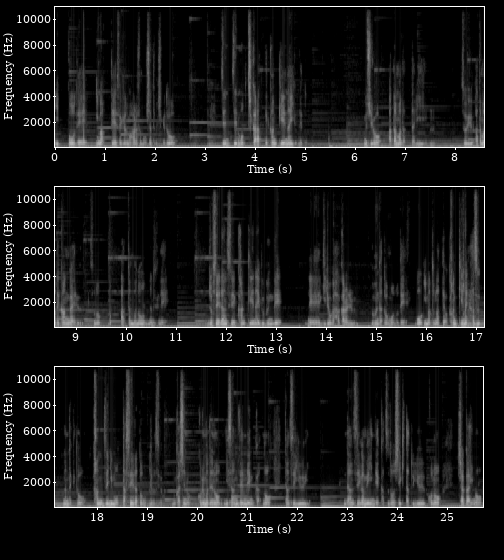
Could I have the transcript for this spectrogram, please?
一方で、今って先ほども原さんもおっしゃってましたけど、全然もう力って関係ないよねと。むしろ頭だったり、うんそういう頭で考える、その頭の、なんですかね、女性男性関係ない部分で、えー技量が図られる部分だと思うので、もう今となっては関係ないはずなんだけど、完全にもう惰性だと思ってますよ。昔の、これまでの2、3000年間の男性優位、男性がメインで活動してきたという、この社会の、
